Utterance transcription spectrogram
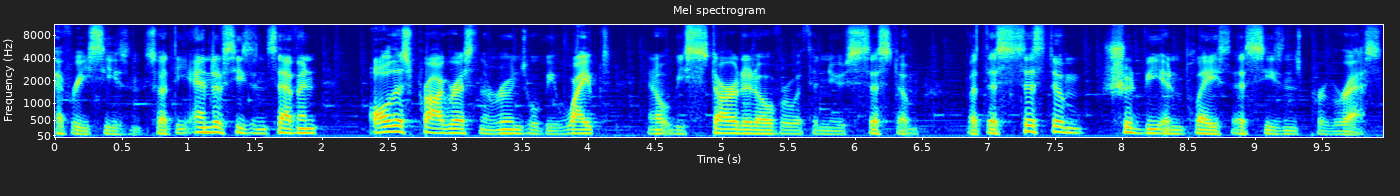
every season. So at the end of season seven, all this progress in the runes will be wiped and it will be started over with a new system. But this system should be in place as seasons progress.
